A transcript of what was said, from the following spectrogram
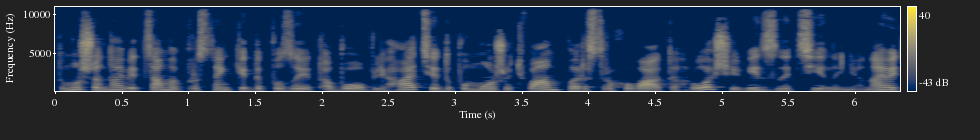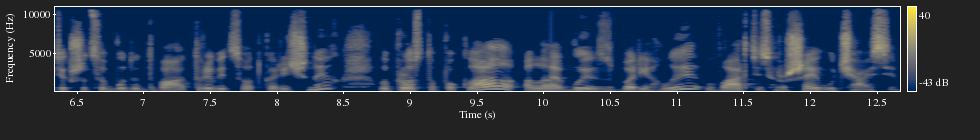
Тому що навіть саме простенький депозит або облігації допоможуть вам перестрахувати гроші від знецінення. Навіть якщо це буде 2-3% річних, ви просто поклали, але ви зберігли вартість грошей у часі.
